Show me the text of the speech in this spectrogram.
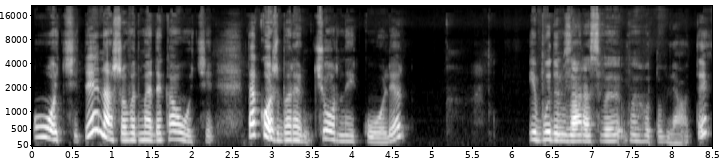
очі. Де нашого ведмедика очі? Також беремо чорний колір і будемо зараз виготовляти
